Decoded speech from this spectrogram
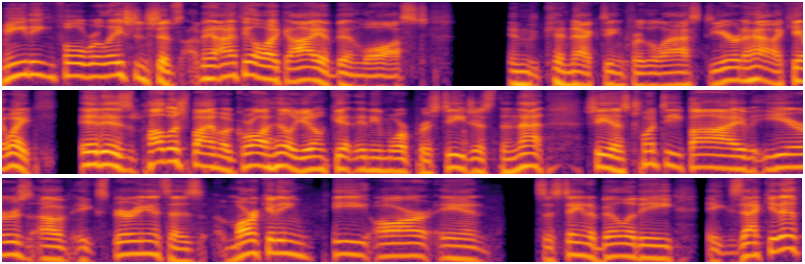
meaningful relationships. I mean, I feel like I have been lost in connecting for the last year and a half. I can't wait. It is published by McGraw Hill. You don't get any more prestigious than that. She has 25 years of experience as marketing, PR, and sustainability executive.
